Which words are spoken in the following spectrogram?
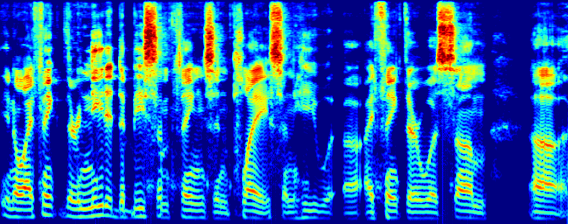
you know, I think there needed to be some things in place, and he, uh, I think there was some uh,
